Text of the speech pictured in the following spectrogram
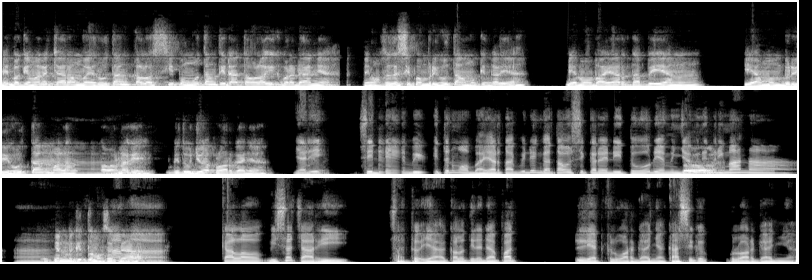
Ini bagaimana cara membayar hutang kalau si pengutang tidak tahu lagi keberadaannya? Ini maksudnya si pemberi hutang mungkin kali ya. Dia mau bayar tapi yang yang memberi hutang malah Nah. tahu lagi. Begitu juga keluarganya. Jadi si debitur mau bayar tapi dia nggak tahu si kreditur yang minjamin Betul. dari mana. Nah, Mungkin begitu maksudnya. Sama. Kalau bisa cari satu ya. Kalau tidak dapat lihat keluarganya, kasih ke keluarganya.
